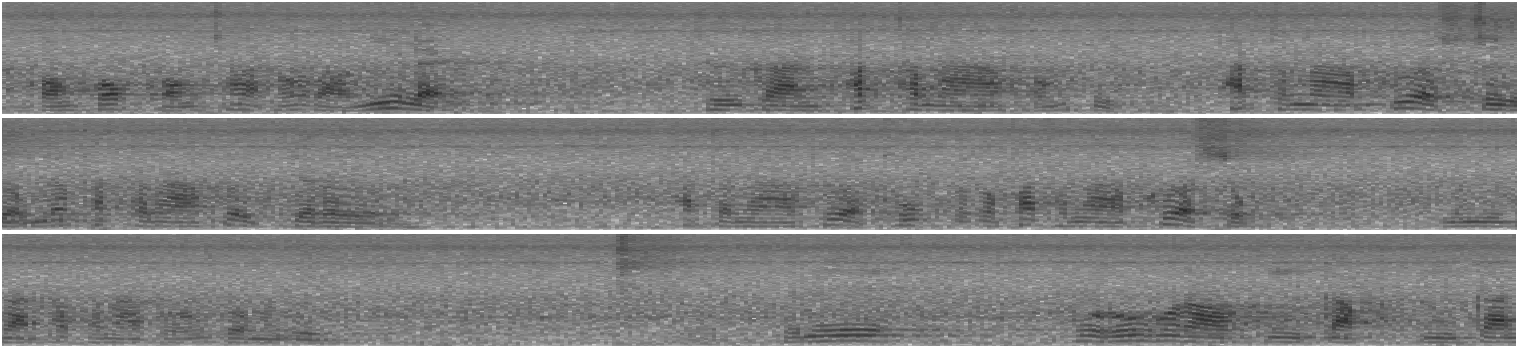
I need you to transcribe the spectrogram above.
ำของภพของชาติของเรานี่แหละ คือการพัฒนาของจิตพัฒนาเพื่อเสื่อมและพัฒนาเพื่อเจริญ พัฒนาเพื่อทุกข์แล้วก็พัฒนาเพื่อสุข มันมีการพัฒนาตัวของตัวมันเองทีนี้ผู้รู้ของเรากี่กับกี่กัน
